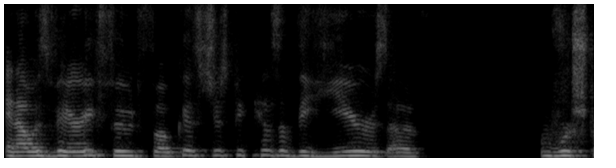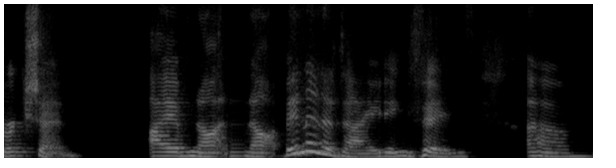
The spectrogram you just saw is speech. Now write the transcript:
and I was very food focused just because of the years of restriction. I have not not been in a dieting phase. Um,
